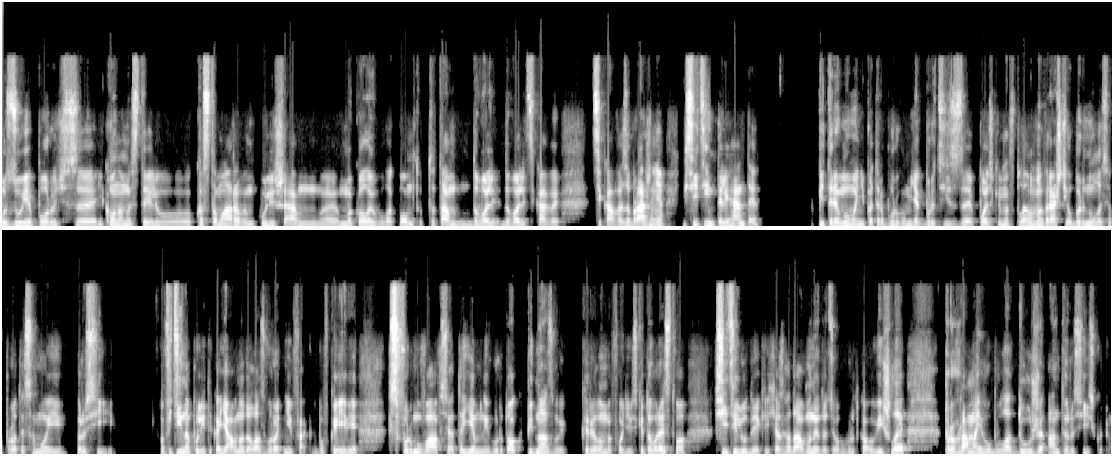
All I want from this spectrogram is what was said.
позує поруч з іконами стилю Костомаровим, Кулішем, е, Миколою Гулаком. Тобто там ну, доволі доволі цікаве, цікаве зображення. І всі ці інтелігенти, підтримувані Петербургом як борці з польськими впливами, врешті обернулися проти самої Росії. Офіційна політика явно дала зворотній ефект, бо в Києві сформувався таємний гурток під назвою Кирило Мефодівське товариство. Всі ці люди, яких я згадав, вони до цього гуртка увійшли. Програма його була дуже антиросійською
